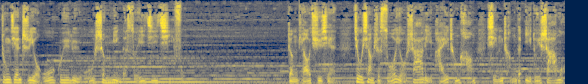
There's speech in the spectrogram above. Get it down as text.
中间只有无规律、无生命的随机起伏。整条曲线就像是所有沙礫排成行形成的一堆沙漠，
